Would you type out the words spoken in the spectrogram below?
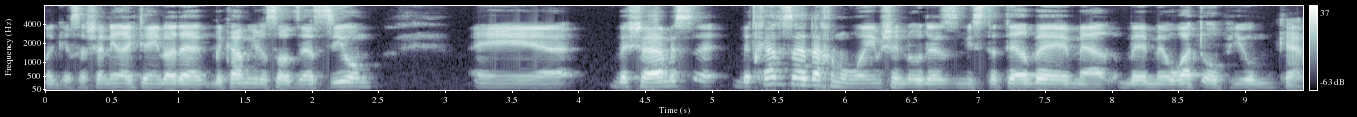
בגרסה שאני ראיתי אני לא יודע בכמה גרסאות זה הסיום. אה, בשעה מס... בתחילת הסרט אנחנו רואים שנודלס מסתתר. במאורת אופיום כן.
